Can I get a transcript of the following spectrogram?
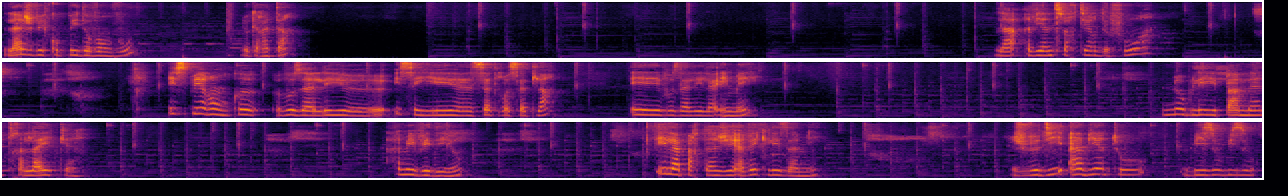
Là, je vais couper devant vous le gratin. Là, elle vient de sortir de four. Espérons que vous allez euh, essayer cette recette-là et vous allez la aimer. N'oubliez pas mettre like mes vidéos et la partager avec les amis. Je vous dis à bientôt. Bisous, bisous.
